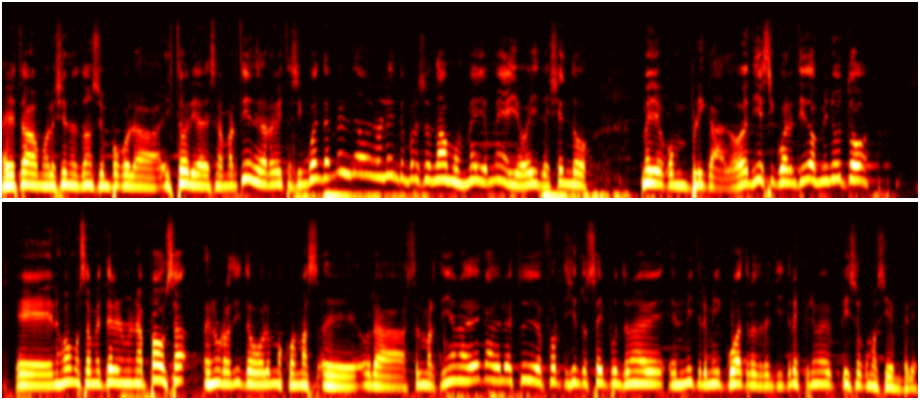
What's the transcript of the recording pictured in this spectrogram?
Ahí estábamos leyendo entonces un poco la historia de San Martín de la revista 50. Me he olvidado de los lentes, por eso andábamos medio medio ahí leyendo medio complicado. ¿eh? 10 y 42 minutos. Eh, nos vamos a meter en una pausa. En un ratito volvemos con más eh, hora San Martiniana de acá de los estudios de Forti 106.9 en Mitre 1433, primer piso como siempre.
